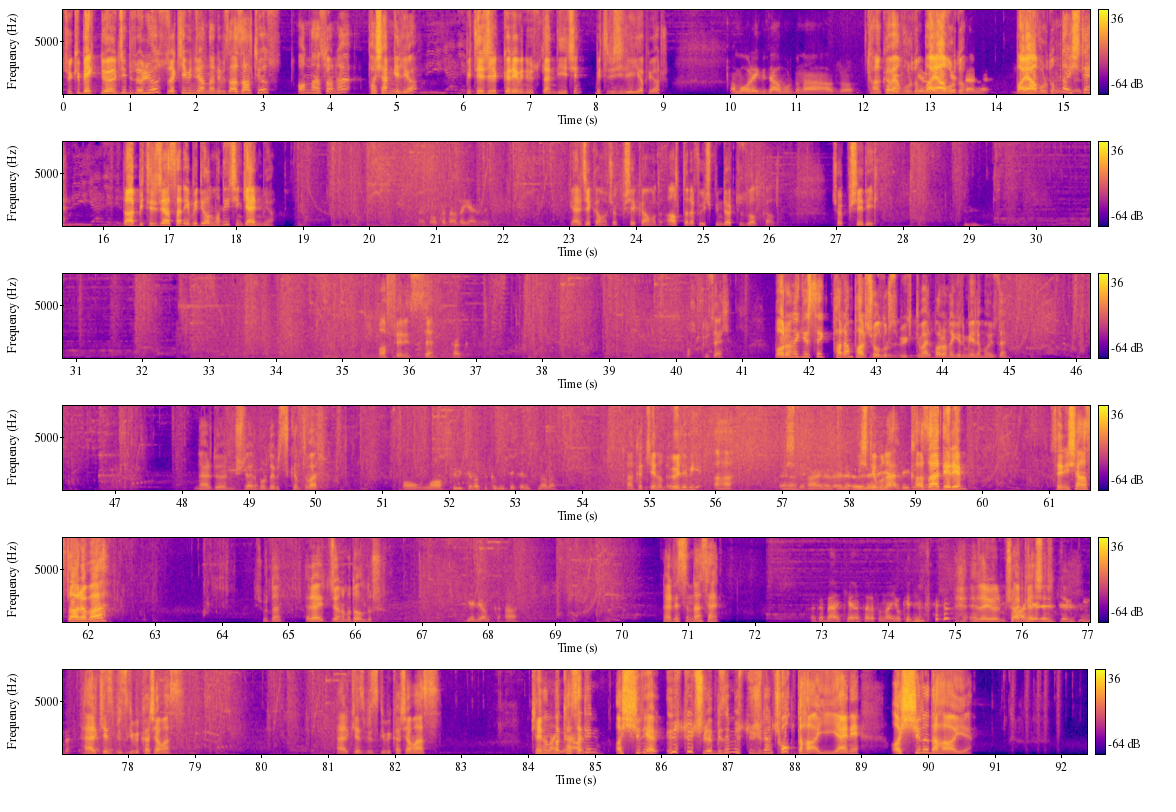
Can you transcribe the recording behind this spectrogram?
Çünkü bekliyor. Önce biz ölüyoruz. Rakibin canlarını biz azaltıyoruz. Ondan sonra paşam geliyor. Bitiricilik görevini üstlendiği için bitiriciliği yapıyor. Ama oraya güzel vurdun ha Adro. Kanka ben vurdum. Bayağı vurdum. Bayağı vurdum da Evet, evet. işte. Daha bitirici hasar ebedi olmadığı için gelmiyor. Kanka, o kadar da gelmedi. Gelecek ama çok bir şey kalmadı. Alt tarafı 3400 gold kaldı. Çok bir şey değil. Aferin size. Kanka Oh güzel. Barona girsek paramparça oluruz büyük ihtimal. Barona girmeyelim o yüzden. Nerede ölmüşler? Burada bir sıkıntı var. Allah Twitch'e nasıl kızıl çekerim şuna bak. Kanka Canon öyle bir... Aha Evet, İşte. aynen öyle. öyle İşte buna kaza derim. Seni şanslı araba. Şuradan Eray canımı doldur. Geliyorum. ka- Ah, Neredesin lan sen? kanka ben Canon tarafından yok edildim. Eray ölmüş Saniyeler arkadaşlar. içerisinde. Herkes biz gibi kaçamaz. Herkes biz gibi kaçamaz. Ulan Cannon'la ya. Kasadin aşırı ya. Üst üçlü bizim üst üçlüden çok daha iyi. Yani aşırı daha iyi.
